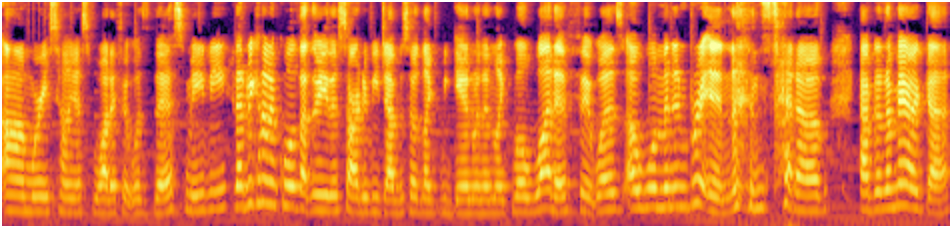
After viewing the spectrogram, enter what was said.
um, where he's telling us what if it was this, maybe. That'd be kind of cool that maybe the start of each episode like began with him like, well, what if it was a woman in Britain instead of Captain America?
